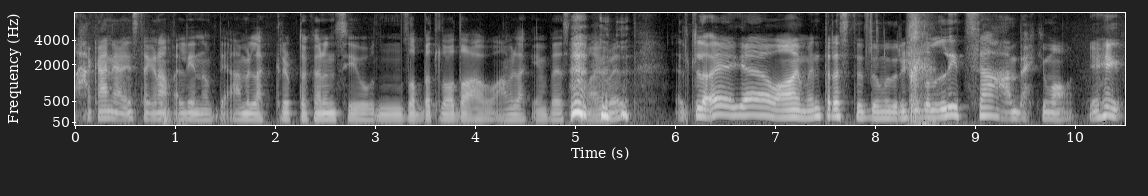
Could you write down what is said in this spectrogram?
حكاني على إنستغرام قال لي إنه بدي أعمل لك cryptocurrency ونظبط الوضع وأعمل لك invest قلت له إيه yeah I'm interested ومدري شو. ضليت ساعة عم بحكي معه. يعني هيك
